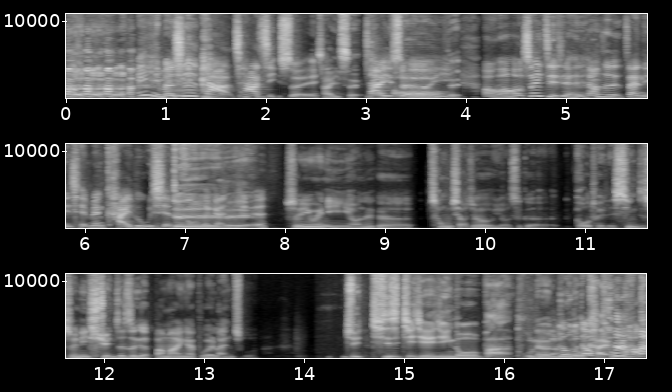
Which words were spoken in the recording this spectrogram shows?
哎，你们是大差几岁？差一岁，差一岁而已。哦，哦，所以姐姐很像是在你前面开路先锋的感觉。对对对对，所以因为你有那个从小就有这个狗腿的性质，所以你选择这个，爸妈应该不会拦阻。就其实姐姐已经都把那个路都开铺好了，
